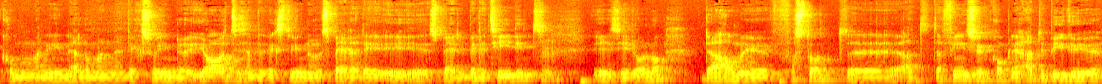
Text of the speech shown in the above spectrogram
kommer man in, eller man växer in. Jag till exempel växte in och spelade i i spel väldigt tidigt, Mm. I ålder. Där har man ju förstått eh, att det finns ju en koppling, att du bygger ju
